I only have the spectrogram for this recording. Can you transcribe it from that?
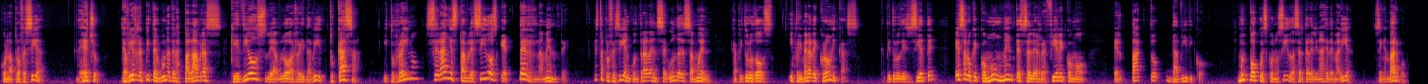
con la profecía. De hecho, Gabriel repite algunas de las palabras que Dios le habló al rey David. Tu casa y tu reino serán establecidos eternamente. Esta profecía encontrada en 2 de Samuel, capítulo 2, y Primera de Crónicas, capítulo 17, es a lo que comúnmente se le refiere como el pacto davídico. Muy poco es conocido acerca del linaje de María. Sin embargo,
